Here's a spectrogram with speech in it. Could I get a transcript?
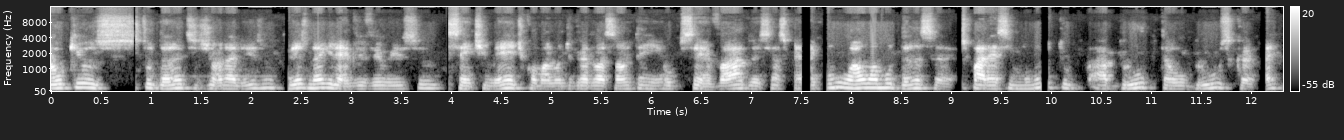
É o que os estudantes de jornalismo, mesmo né, Guilherme, viveu isso recentemente como aluno de graduação e tem observado esse aspecto, como há uma mudança que parece muito abrupta ou brusca, né,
